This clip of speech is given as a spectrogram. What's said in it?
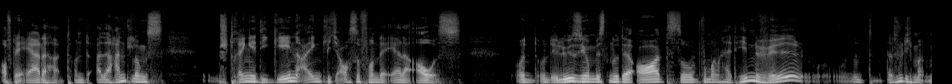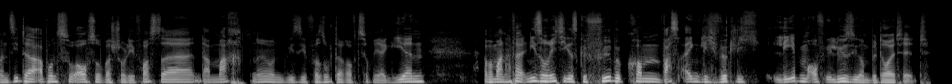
auf der Erde hat. Und alle Handlungsstränge, die gehen eigentlich auch so von der Erde aus. Und, und Elysium ist nur der Ort, so, wo man halt hin will. Und natürlich, man, man sieht da ab und zu auch so, was Jodie Foster da macht, ne, und wie sie versucht, darauf zu reagieren aber man hat halt nie so ein richtiges Gefühl bekommen, was eigentlich wirklich Leben auf Elysium bedeutet.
